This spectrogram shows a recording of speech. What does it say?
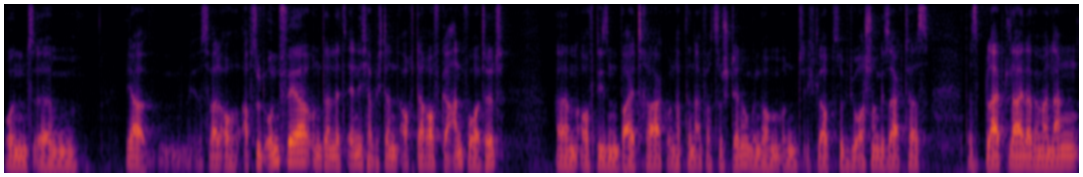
Und ähm, ja, es war auch absolut unfair. Und dann letztendlich habe ich dann auch darauf geantwortet, ähm, auf diesen Beitrag und habe dann einfach zur Stellung genommen. Und ich glaube, so wie du auch schon gesagt hast, das bleibt leider, wenn man lang,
